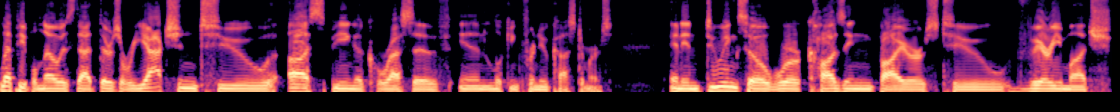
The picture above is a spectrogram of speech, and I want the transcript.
let people know is that there's a reaction to us being aggressive in looking for new customers. And in doing so, we're causing buyers to very much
